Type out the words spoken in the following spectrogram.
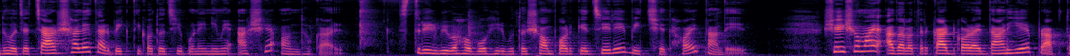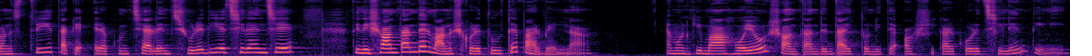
দু হাজার চার সালে তার ব্যক্তিগত জীবনে নেমে আসে অন্ধকার। স্ত্রীর বিবাহ বহির্ভূত সম্পর্কের জেরে বিচ্ছেদ হয় তাঁদের। সেই সময় আদালতের কাঠগড়ায় দাঁড়িয়ে প্রাক্তন স্ত্রী তাকে এরকম চ্যালেঞ্জ ছুড়ে দিয়েছিলেন যে তিনি সন্তানদের মানুষ করে তুলতে পারবেন না। এমনকি মা হয়েও সন্তানদের দায়িত্ব নিতে অস্বীকার করেছিলেন তিনি।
